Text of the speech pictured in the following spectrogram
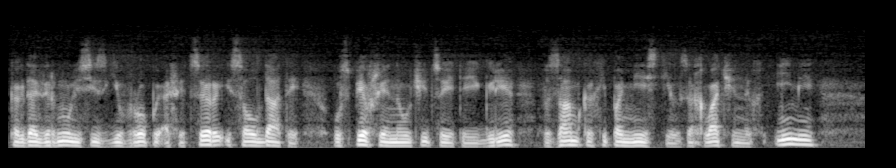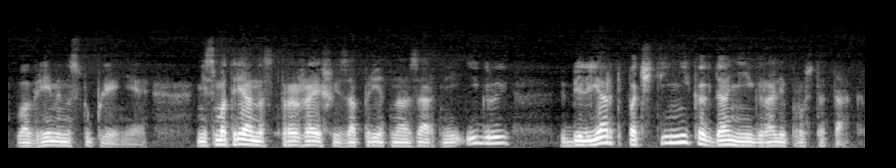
когда вернулись из Европы офицеры и солдаты, успевшие научиться этой игре в замках и поместьях, захваченных ими во время наступления. Несмотря на строжайший запрет на азартные игры, в бильярд почти никогда не играли просто так.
